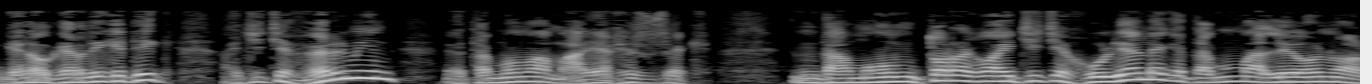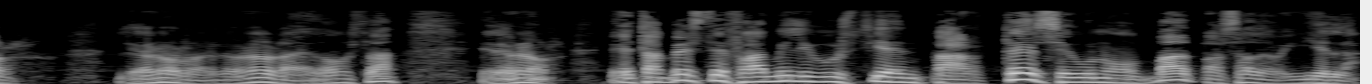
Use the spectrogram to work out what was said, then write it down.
Gero gerdiketik, aitzitxe Fermin eta muma Maria Jesusek. Da montorrako aitzitxe Julianek eta muma Leonor. Leonora, Leonora, edo, ezta? Leonor. Eta beste famili guztien parte, segun hon bat, pasado hiela.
